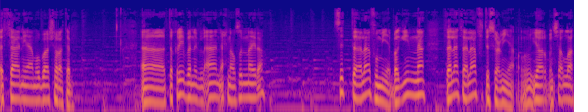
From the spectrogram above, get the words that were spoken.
الثانية مباشرة. آه تقريبا الآن إحنا وصلنا إلى 6100 باقي لنا 3900 يا رب إن شاء الله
